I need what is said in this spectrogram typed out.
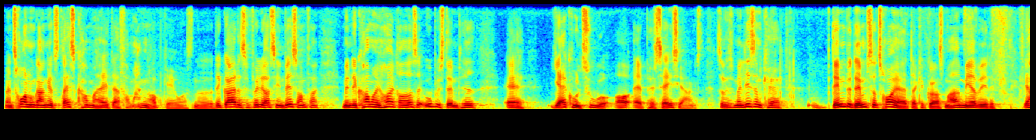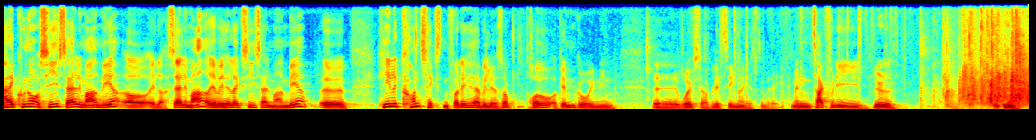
Man tror nogle gange, at stress kommer af, at der er for mange opgaver og sådan noget. Det gør det selvfølgelig også i en vis omfang, men det kommer i høj grad også af ubestemthed, af ja-kultur og af passageangst. Så hvis man ligesom kan dæmpe dem, så tror jeg, at der kan gøres meget mere ved det. Jeg har ikke kunnet at sige særlig meget mere, og, eller særlig meget, og jeg vil heller ikke sige særlig meget mere. Øh, Hele konteksten for det her vil jeg så prøve at gennemgå i min øh, workshop lidt senere i eftermiddag. Men tak fordi I lyttede.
